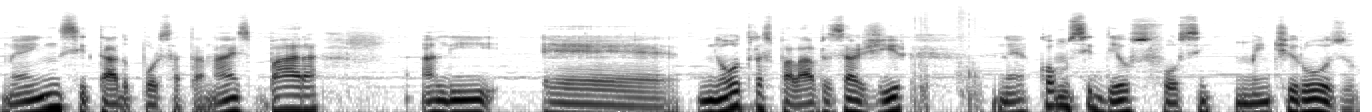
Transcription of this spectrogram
né, incitado por Satanás para ali é, em outras palavras, agir né, como se Deus fosse mentiroso,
